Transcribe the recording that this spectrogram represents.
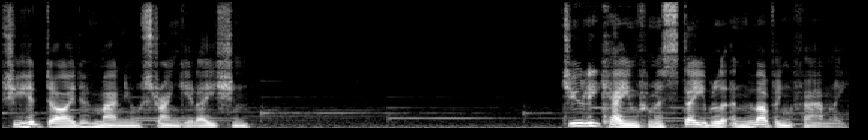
She had died of manual strangulation. Julie came from a stable and loving family,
